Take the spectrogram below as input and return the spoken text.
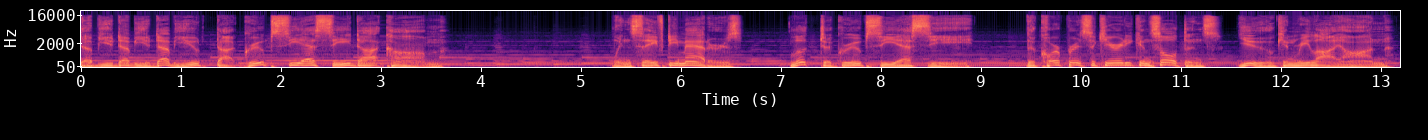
www.groupcsc.com. When safety matters, look to Group CSC, the corporate security consultants you can rely on.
